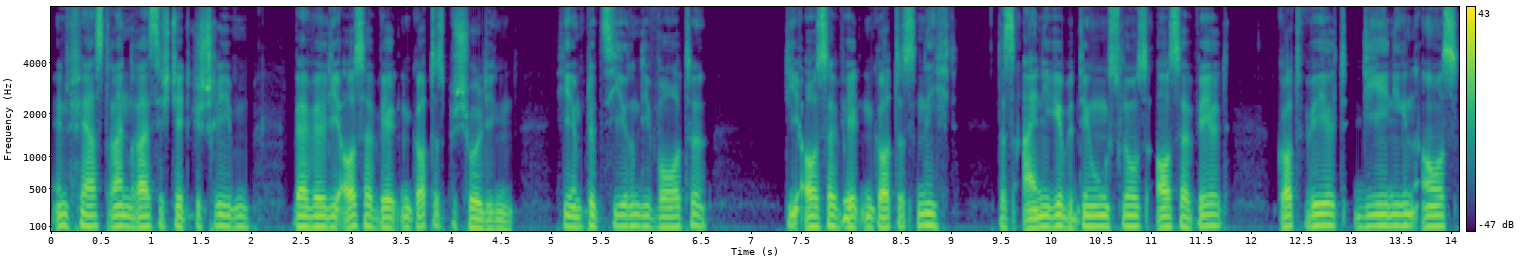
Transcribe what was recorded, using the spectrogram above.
In Vers 33 steht geschrieben, Wer will die Auserwählten Gottes beschuldigen? Hier implizieren die Worte die Auserwählten Gottes nicht, dass einige bedingungslos auserwählt, Gott wählt diejenigen aus,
